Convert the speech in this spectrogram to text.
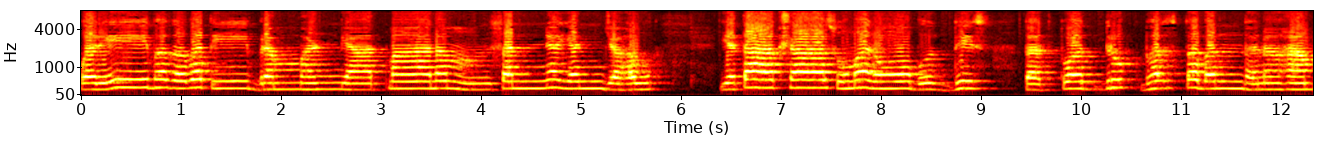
परे भगवती ब्रह्मण्यात्मानम् सन्न्ययञ्जहौ। यताक्षा सुमनो बुद्धिस्तत्त्वदृग्ध्वस्तबन्धनः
